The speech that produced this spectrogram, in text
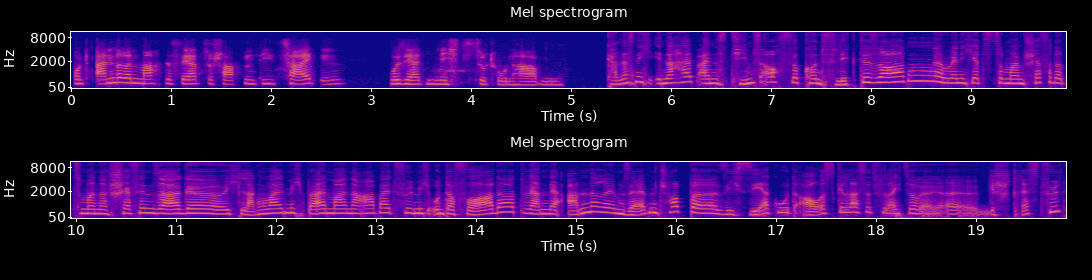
und anderen macht es sehr zu schaffen, die Zeiten, wo sie halt nichts zu tun haben, kann das nicht innerhalb eines Teams auch für Konflikte sorgen? Wenn ich jetzt zu meinem Chef oder zu meiner Chefin sage, ich langweile mich bei meiner Arbeit, fühle mich unterfordert, während der andere im selben Job äh, sich sehr gut ausgelastet, vielleicht sogar äh, gestresst fühlt,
